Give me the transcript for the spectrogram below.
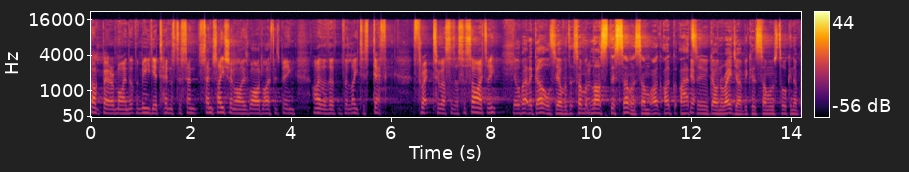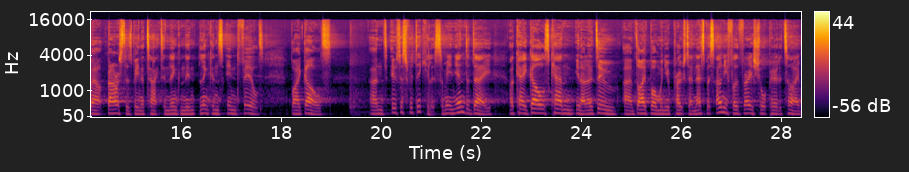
bugbear of mine that the media tends to sen- sensationalise wildlife as being either the, the latest death threat to us as a society. Yeah, what about the gulls? Yeah, but someone last this summer, some I, I, I had yeah. to go on the radio because someone was talking about barristers being attacked in, Lincoln, in Lincoln's Inn Fields by gulls, and it was just ridiculous. I mean, at the end of the day, okay, gulls can, you know, they do um, dive bomb when you approach their nest, but it's only for a very short period of time,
